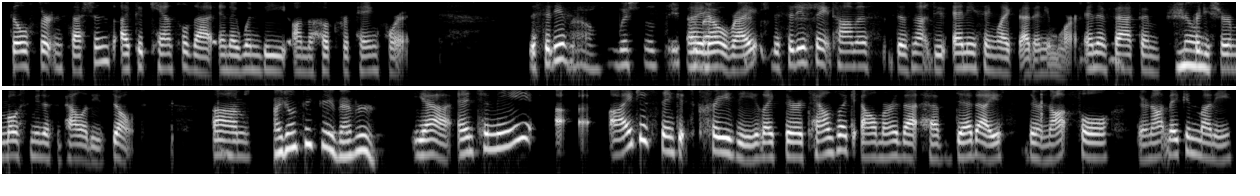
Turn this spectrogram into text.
fill certain sessions, I could cancel that and I wouldn't be on the hook for paying for it. The city of wow, wish those days. I back. know, right? The city of St. Thomas does not do anything like that anymore, and in fact, I'm no. pretty sure most municipalities don't. Um, I don't think they've ever yeah. And to me, I just think it's crazy. Like there are towns like Aylmer that have dead ice. They're not full. They're not making money.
